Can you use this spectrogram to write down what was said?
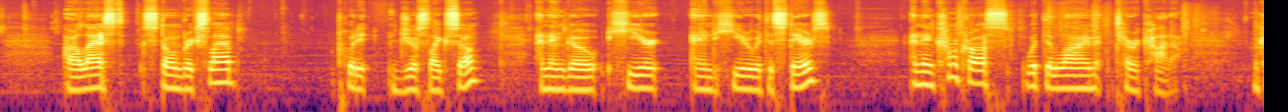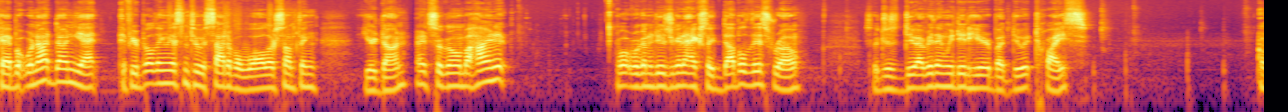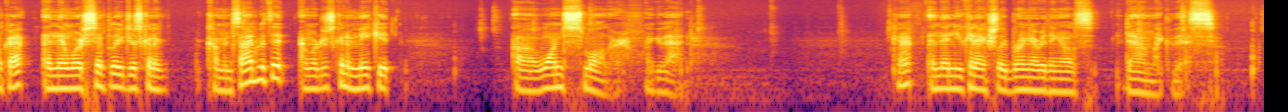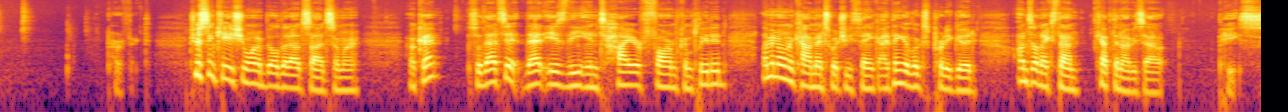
our last stone brick slab, put it just like so, and then go here and here with the stairs, and then come across with the lime terracotta. Okay, but we're not done yet. If you're building this into a side of a wall or something, you're done. All right, so going behind it, what we're gonna do is you're gonna actually double this row. So just do everything we did here, but do it twice. Okay, and then we're simply just gonna come inside with it, and we're just gonna make it uh, one smaller, like that. Okay, and then you can actually bring everything else down like this. Perfect. Just in case you want to build it outside somewhere. Okay, so that's it. That is the entire farm completed. Let me know in the comments what you think. I think it looks pretty good. Until next time, Captain Obvious out. Peace.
